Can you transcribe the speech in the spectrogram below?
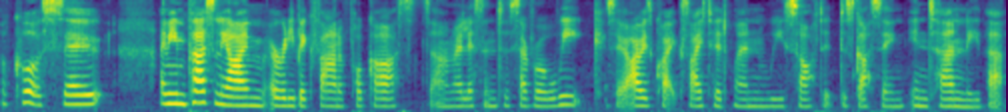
Of course. So, I mean, personally, I'm a really big fan of podcasts. Um, I listen to several a week. So I was quite excited when we started discussing internally that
